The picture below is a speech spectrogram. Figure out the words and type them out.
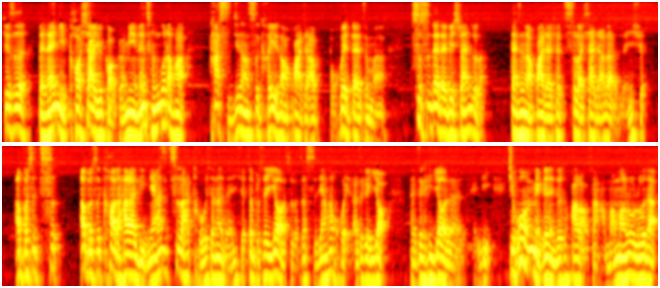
就是本来你靠夏禹搞革命能成功的话，他实际上是可以让画家不会再这么世世代代被拴住的。但是呢，画家却吃了夏家的人血，而不是吃，而不是靠着他的理念，而是吃了他头上的人血。这不是药，是吧？这实际上是毁了这个药和这个药的来历。几乎我们每个人都是花老算哈，忙忙碌碌的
